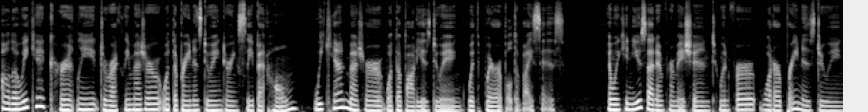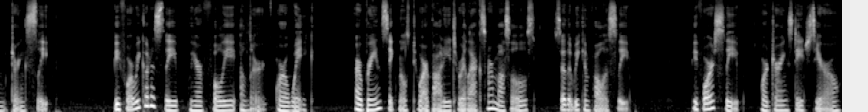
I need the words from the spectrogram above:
Although we can't currently directly measure what the brain is doing during sleep at home, we can measure what the body is doing with wearable devices and we can use that information to infer what our brain is doing during sleep. Before we go to sleep, we are fully alert or awake. Our brain signals to our body to relax our muscles so that we can fall asleep. Before sleep, or during stage zero,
